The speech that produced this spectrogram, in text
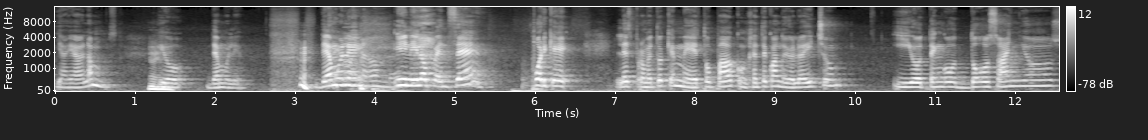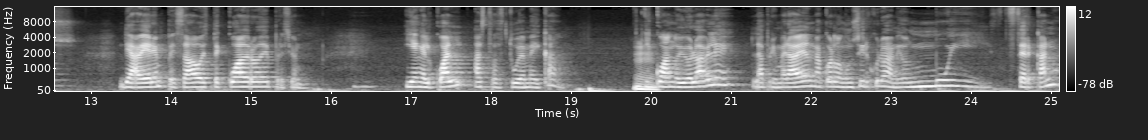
y ahí hablamos. Y yo, démosle. démosle. y ni lo pensé porque les prometo que me he topado con gente cuando yo lo he dicho y yo tengo dos años de haber empezado este cuadro de depresión y en el cual hasta estuve medicada. Y cuando yo lo hablé, la primera vez, me acuerdo, en un círculo de amigos muy cercano,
